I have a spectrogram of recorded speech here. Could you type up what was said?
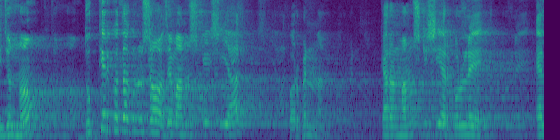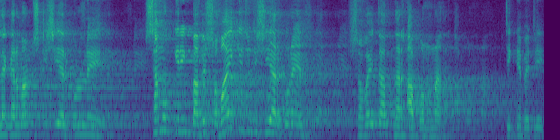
এই জন্য দুঃখের কথাগুলো সহজে মানুষকে শেয়ার করবেন না। কারণ মানুষকে শেয়ার করলে, এলাকার মানুষকে শেয়ার করলে, সামগ্রিকভাবে সবাইকে যদি শেয়ার করেন, সবাই তো আপনার আপন না। ঠিক নেবে ঠিক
